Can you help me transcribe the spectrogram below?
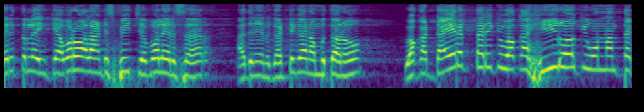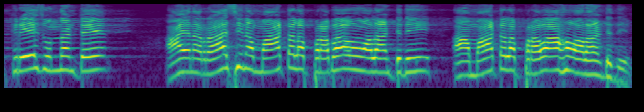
చరిత్రలో ఇంకెవరూ అలాంటి స్పీచ్ ఇవ్వలేరు సార్. అది నేను గట్టిగా నమ్ముతాను. ఒక డైరెక్టర్కి ఒక హీరోకి ఉన్నంత క్రేజ్ ఉందంటే ఆయన రాసిన మాటల ప్రభావం అలాంటిది ఆ మాటల ప్రవాహం అలాంటిది.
